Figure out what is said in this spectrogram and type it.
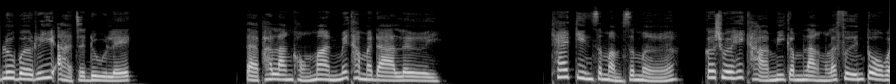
บลูเบอร์รี่อาจจะดูเล็ก แต่พลังของมันไม่ธรรมดาเลย แค่กินสม่ำเสมอ ก็ช่วยให้ขามีกำลังและฟื้นตัวไว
